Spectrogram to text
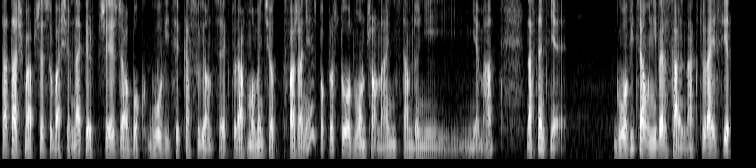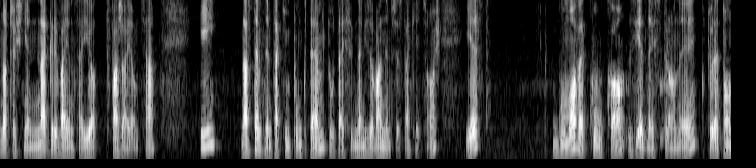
ta taśma przesuwa się, najpierw przejeżdża obok głowicy kasującej, która w momencie odtwarzania jest po prostu odłączona, nic tam do niej nie ma. Następnie głowica uniwersalna, która jest jednocześnie nagrywająca i odtwarzająca i Następnym takim punktem, tutaj sygnalizowanym przez takie coś, jest gumowe kółko z jednej strony, które tą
